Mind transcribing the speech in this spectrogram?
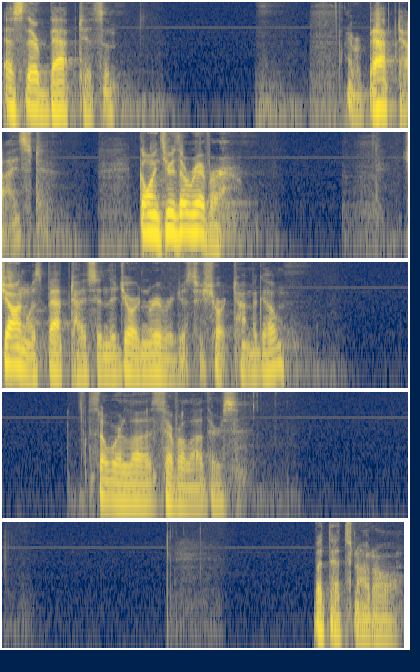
as their baptism. They were baptized, going through the river. John was baptized in the Jordan River just a short time ago. So were several others. But that's not all.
